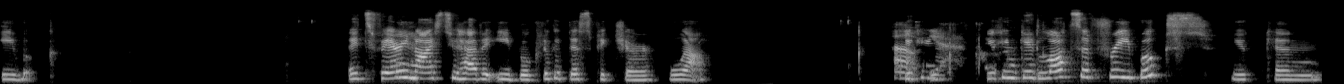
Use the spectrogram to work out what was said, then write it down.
Ebook. It's very mm. nice to have an ebook. Look at this picture. Wow. Oh, can- yeah. You can get lots of free books. You can.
